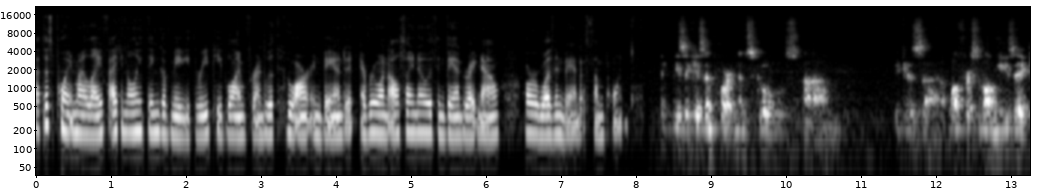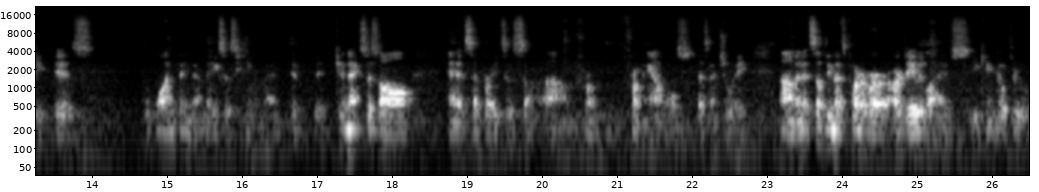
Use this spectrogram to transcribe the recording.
At this point in my life, I can only think of maybe three people I'm friends with who aren't in band, and everyone else I know is in band right now or was in band at some point. I think music is important in schools um, because, uh, well, first of all, music is one thing that makes us human. It, it connects us all, and it separates us um, from from animals essentially. Um, and it's something that's part of our, our daily lives. You can't go through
